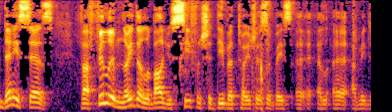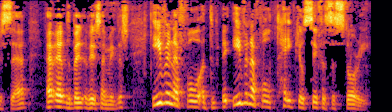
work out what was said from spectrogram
Then he says, "Vafilim noida lebal Yusif and toisha is a base amigdash there, uh, uh, the base. Even if we'll even if we'll take Yosef as a story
